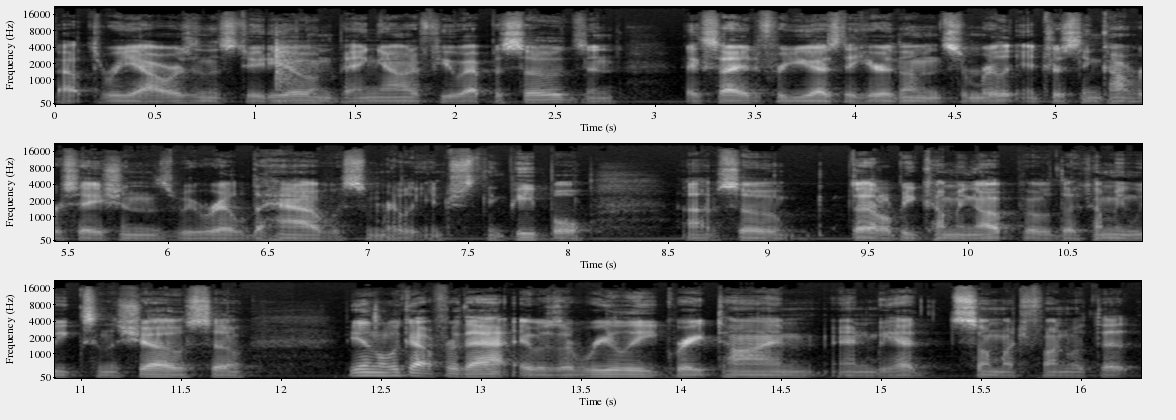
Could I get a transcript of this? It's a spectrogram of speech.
about three hours in the studio and bang out a few episodes, and excited for you guys to hear them and some really interesting conversations we were able to have with some really interesting people. Um, so that'll be coming up over the coming weeks in the show. So be on the lookout for that. It was a really great time, and we had so much fun with it.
